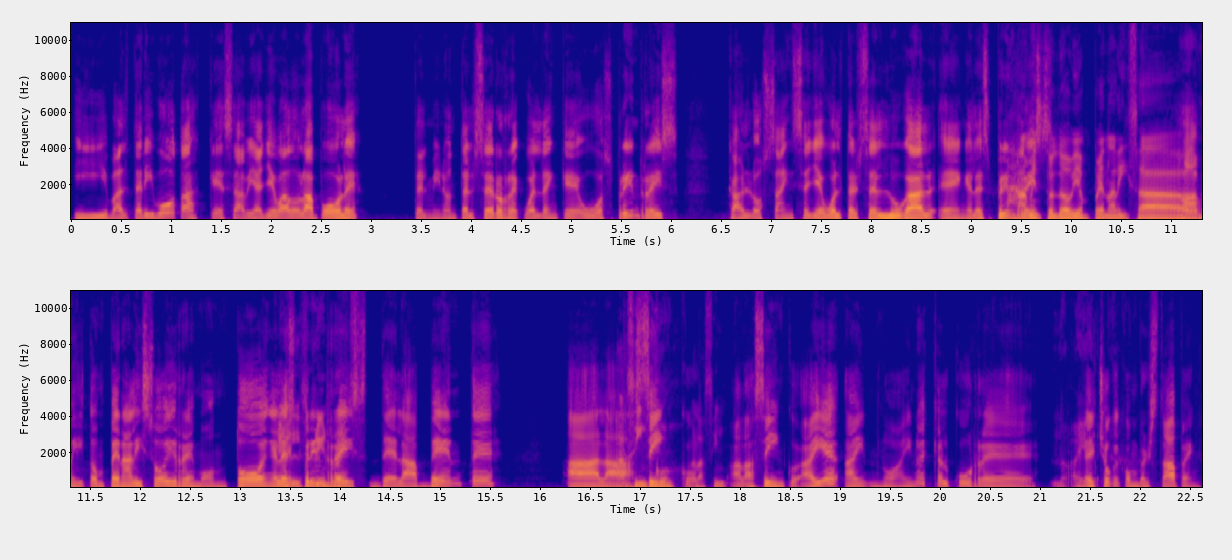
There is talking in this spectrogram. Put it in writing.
Y Valtteri Bottas, que se había llevado la pole, terminó en tercero. Recuerden que hubo sprint race. Carlos Sainz se llevó el tercer lugar en el sprint race. Hamilton lo habían penalizado. Hamilton penalizó y remontó en el, El sprint, sprint race, race. de las 20 a las cinco, 5. a las cinco. A las 5. Ahí, es- ahí, no, ahí no es que ocurre No, el choque con Verstappen.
